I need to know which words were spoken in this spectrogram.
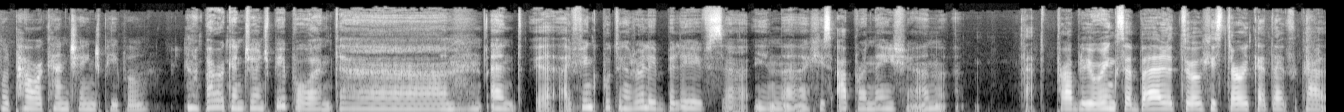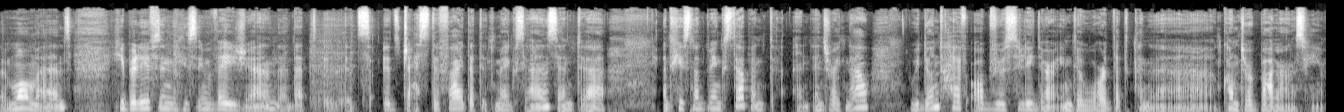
Well, power can change people. Power can change people, and uh, and uh, I think Putin really believes uh, in uh, his upper nation. That probably rings a bell to historical moments. He believes in his invasion, that it's it's justified, that it makes sense, and uh, and he's not being stopped. And, and and right now, we don't have obvious leader in the world that can uh, counterbalance him.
